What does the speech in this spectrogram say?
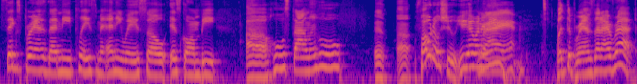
six brands that need placement anyway. So it's going to be uh, who styling who, uh, uh, photo shoot. You get what I Right. mean? with the brands that I rep.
